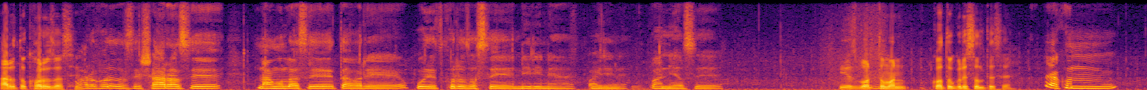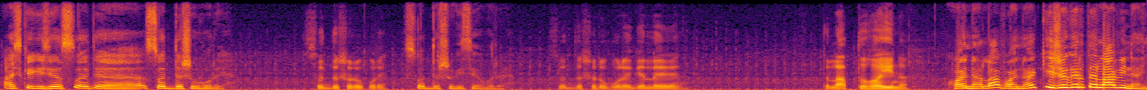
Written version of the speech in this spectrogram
আরও তো খরচ আছে। আরও খরচ আছে। সার আছে নাঙল আছে তারপরে পরিত খরচ আছে নিরিনা নিরিনা পানি আছে। পেঁয়াজ বর্তমান কত করে চলতেছে? এখন আজকে গেছে চোদ্দোশো উপরে। চোদ্দোশোর উপরে। চোদ্দোশো গেছে উপরে। চোদ্দোশোর উপরে গেলে তো লাভ তো হয়ই না। হয় না লাভ হয় না। কৃষকের তো লাভই নাই।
